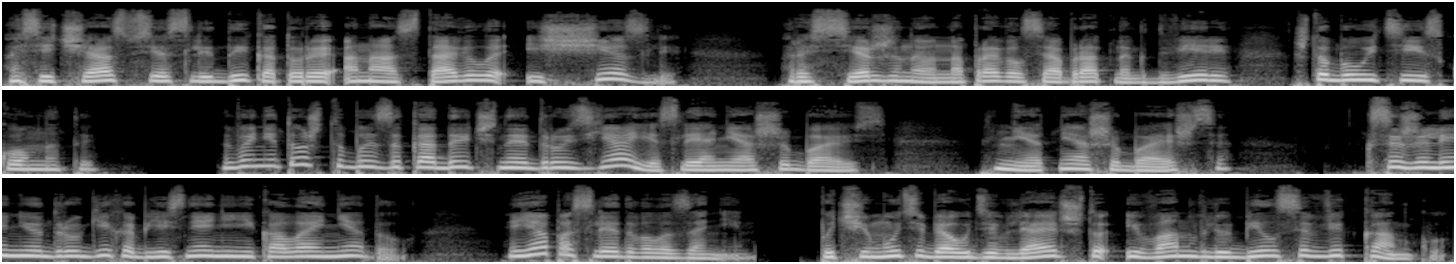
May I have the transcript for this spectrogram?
А сейчас все следы, которые она оставила, исчезли. Рассерженный он направился обратно к двери, чтобы уйти из комнаты. Вы не то чтобы закадычные друзья, если я не ошибаюсь. Нет, не ошибаешься. К сожалению, других объяснений Николай не дал. Я последовала за ним. «Почему тебя удивляет, что Иван влюбился в Виканку?»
